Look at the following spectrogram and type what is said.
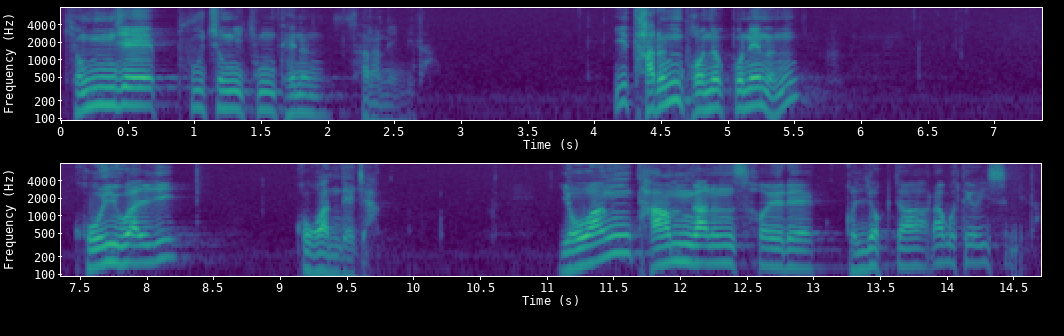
경제 부총리쯤 되는 사람입니다. 이 다른 번역본에는 고위관리 고관대작 여왕 다음 가는 서열의 권력자라고 되어 있습니다.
